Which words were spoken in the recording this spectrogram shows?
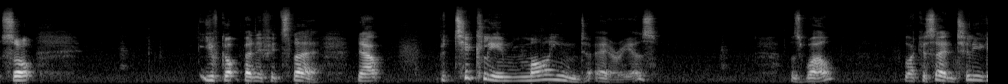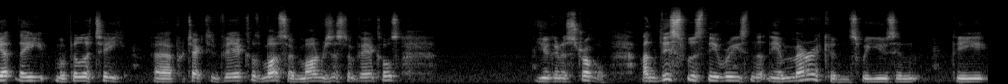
So you've got benefits there. Now, particularly in mined areas as well, like I said, until you get the mobility uh, protected vehicles, so mine resistant vehicles, you're going to struggle. And this was the reason that the Americans were using the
